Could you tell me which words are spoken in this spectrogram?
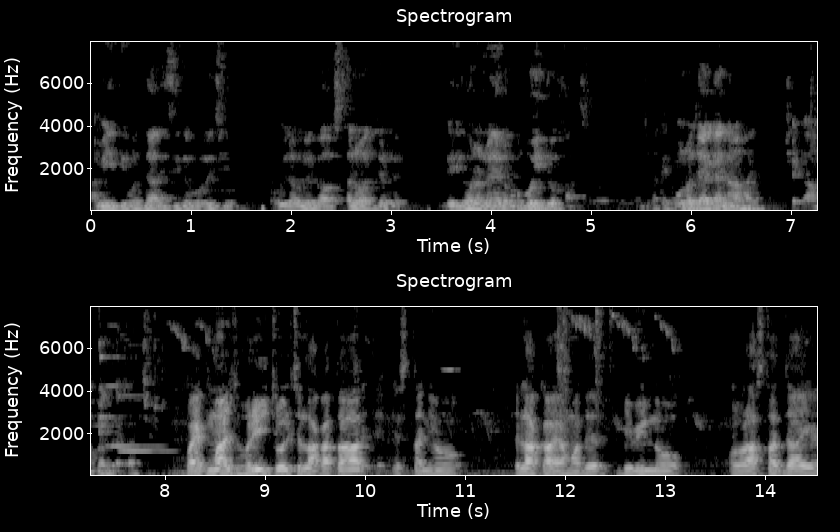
আমি ইতিমধ্যে আইসিকে বলেছি, অবিলম্বে ব্যবস্থা নেওয়ার জন্য এই ধরনের অবৈধ কাজ যাতে কোনো জায়গায় না হয়, সেটা আমরা দেখার চেষ্টা কয়েক মাস ধরেই চলছে, লাগাতার স্থানীয় এলাকায় আমাদের বিভিন্ন রাস্তার জায়গা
